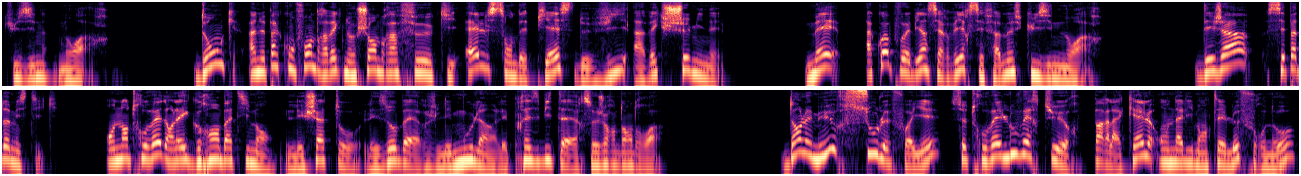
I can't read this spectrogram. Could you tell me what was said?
cuisine noire. Donc, à ne pas confondre avec nos chambres à feu qui, elles, sont des pièces de vie avec cheminée. Mais à quoi pouvaient bien servir ces fameuses cuisines noires? Déjà, c'est pas domestique. On en trouvait dans les grands bâtiments, les châteaux, les auberges, les moulins, les presbytères, ce genre d'endroits. Dans le mur, sous le foyer, se trouvait l'ouverture par laquelle on alimentait le fourneau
